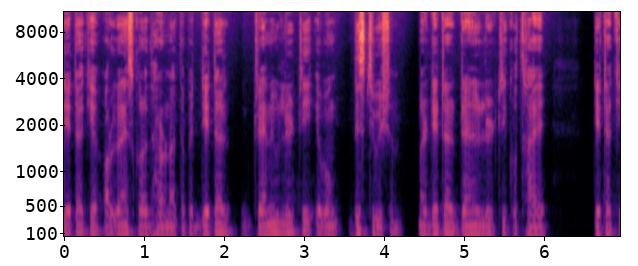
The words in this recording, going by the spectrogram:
ডেটাকে অর্গানাইজ করার ধারণা, তারপরে ডেটার গ্র্যানুলারিটি এবং ডিস্ট্রিবিউশন মানে ডেটার গ্র্যানুলারিটি কোথায় ডেটাকে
